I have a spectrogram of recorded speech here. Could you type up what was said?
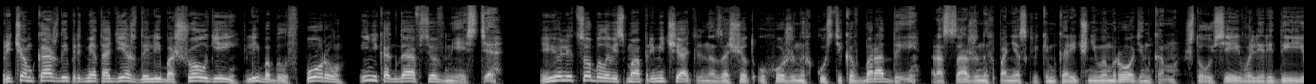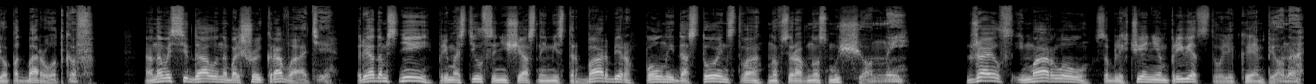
Причем каждый предмет одежды либо шел ей, либо был в пору, и никогда все вместе. Ее лицо было весьма примечательно за счет ухоженных кустиков бороды, рассаженных по нескольким коричневым родинкам, что усеивали ряды ее подбородков. Она восседала на большой кровати. Рядом с ней примостился несчастный мистер Барбер, полный достоинства, но все равно смущенный. Джайлз и Марлоу с облегчением приветствовали Кэмпиона.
